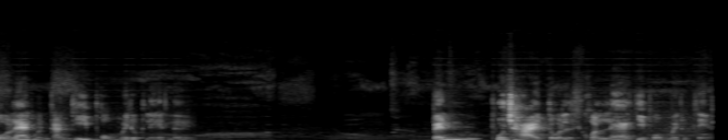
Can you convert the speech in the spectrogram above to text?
ตัวแรกเหมือนกันที่ผมไม่หลุดเลทเลย เป็นผู้ชายตัวคนแรกที่ผมไม่หลุดเลท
